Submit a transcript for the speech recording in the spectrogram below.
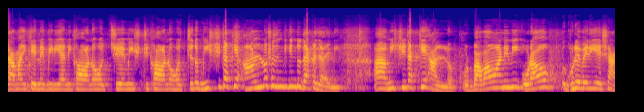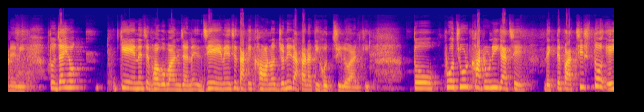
জামাইকে এনে বিরিয়ানি খাওয়ানো হচ্ছে, মিষ্টি খাওয়ানো হচ্ছে, তো মিষ্টিটা কে আনলো সেদিনকে কিন্তু দেখা যায়নি। মিষ্টিটা কে আনলো? ওর বাবাও আনেনি, ওরাও ঘুরে বেরিয়ে এসে আনেনি। তো যাই হোক কে এনেছে ভগবান জানে, যে এনেছে তাকে খাওয়ানোর জন্যই ডাকাডাকি হচ্ছিল আর কি। তো প্রচুর খাটুনি গেছে, দেখতে পাচ্ছিস তো? এই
